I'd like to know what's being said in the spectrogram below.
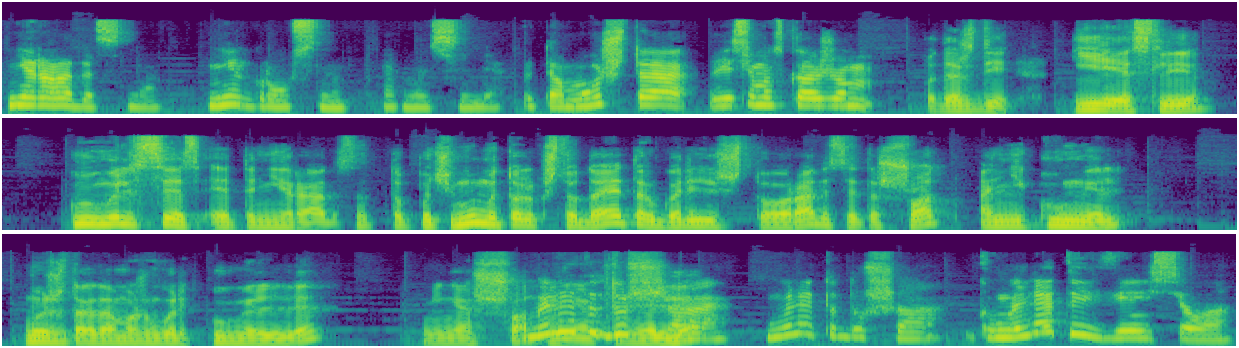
не радостно, не грустно себе. Потому что если мы скажем Подожди, если кунгельсес это не радостно, то почему мы только что до этого говорили, что радость это шот, а не кунгель? Мы же тогда можем говорить кунгель, меня шот, Кумель меня это душа. Кумель это душа. Кумель это весело.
